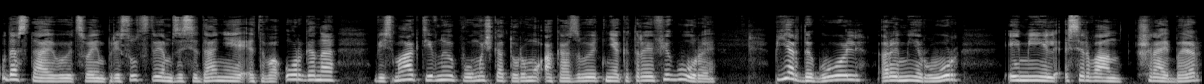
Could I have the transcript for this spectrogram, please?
удостаивают своим присутствием заседания этого органа, весьма активную помощь которому оказывают некоторые фигуры. Пьер де Голь, Реми Рур, Эмиль Серван Шрайбер,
